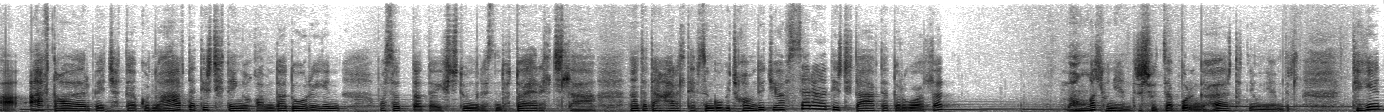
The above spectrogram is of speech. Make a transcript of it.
аавтайгаа ойр байж чадаагүй нөгөө аавда тэр чигтээ ингээ гомдоод өөрийг нь босод одоо ихч дүүнээс нь дутуу хайрлцлаа. Надад анхаарал тавьсангүй гэж гомдож явсараа тэр чигтээ аавда дургу болоод Монгол хүний амьдрал шүү. За бүр ингээ хойр татны хүний амьдрал. Тэгээд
